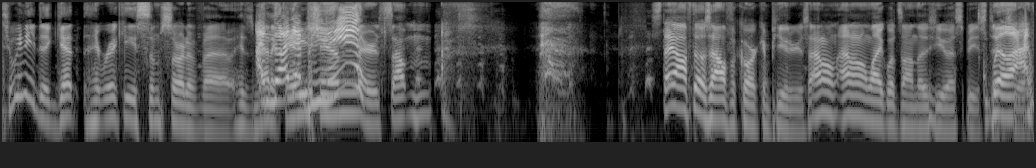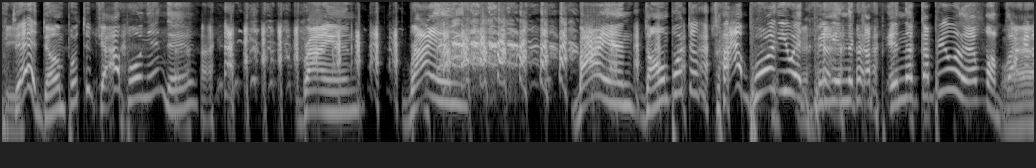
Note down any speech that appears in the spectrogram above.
do we need to get Ricky some sort of uh, his I'm not a medication or something? Stay off those Alpha Core computers. I don't. I don't like what's on those USB sticks. Well, I said don't put the child porn in there. Brian, Brian, Brian, don't put the child porn USB in the in the computer. We'll fuck it Well,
